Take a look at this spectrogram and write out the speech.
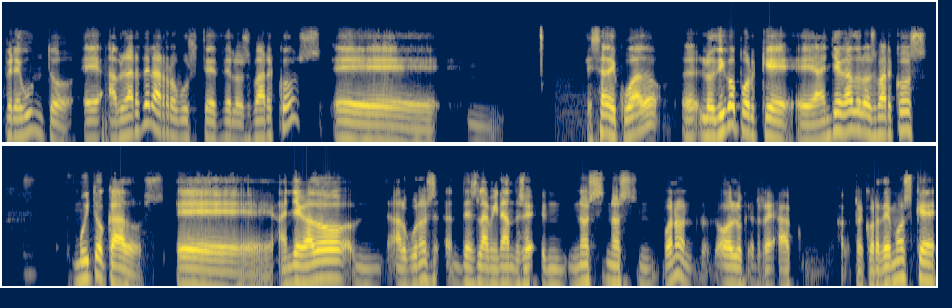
pregunto, eh, hablar de la robustez de los barcos eh, es adecuado. Eh, lo digo porque eh, han llegado los barcos muy tocados. Eh, han llegado mm, algunos deslaminándose. Nos, nos, bueno, recordemos que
